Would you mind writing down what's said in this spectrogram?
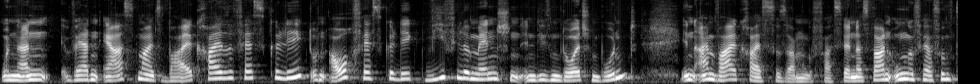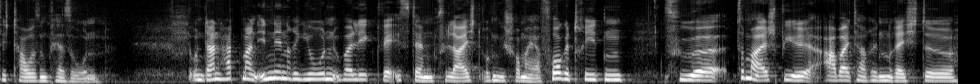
Und dann werden erstmals Wahlkreise festgelegt und auch festgelegt, wie viele Menschen in diesem Deutschen Bund in einem Wahlkreis zusammengefasst werden. Das waren ungefähr 50.000 Personen. Und dann hat man in den Regionen überlegt, wer ist denn vielleicht irgendwie schon mal hervorgetreten für zum Beispiel Arbeiterinnenrechte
